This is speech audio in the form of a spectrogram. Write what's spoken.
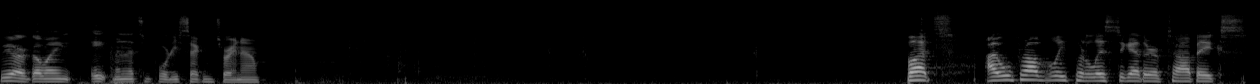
We are going eight minutes and forty seconds right now. But I will probably put a list together of topics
